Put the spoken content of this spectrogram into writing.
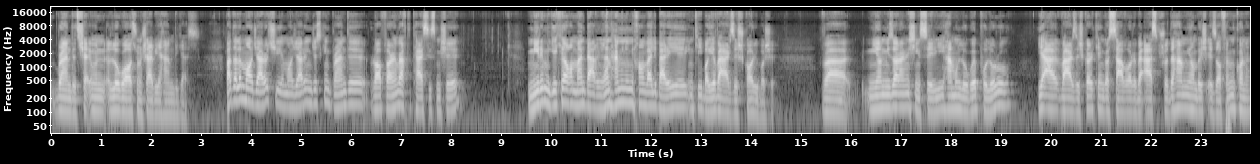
برند ش... اون لوگوهاشون شبیه هم دیگه است. بعد حالا ماجرا چیه؟ ماجرا اینجاست که این برند رافلارن وقتی تاسیس میشه میره میگه که آقا من دقیقا همینو می‌خوام ولی برای اینکه با یه ورزشکاری باشه. و میان میذارنش این سری همون لوگو پولو رو یه ورزشکاری که انگار سواره به اسب شده هم میان بهش اضافه می‌کنن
